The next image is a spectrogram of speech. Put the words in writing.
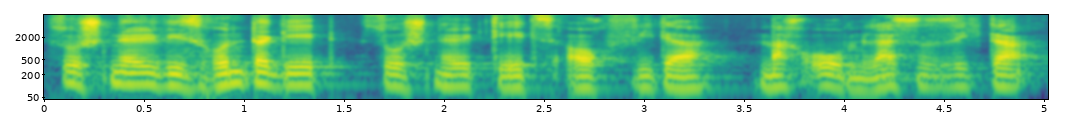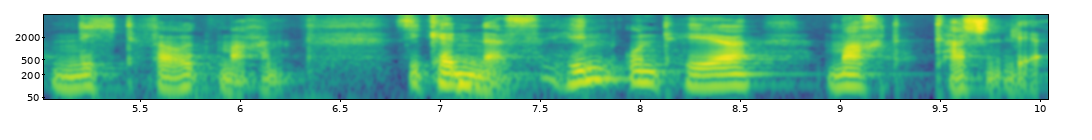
so schnell wie es runtergeht, so schnell geht's auch wieder nach oben. Lassen Sie sich da nicht verrückt machen. Sie kennen das. Hin und her macht Taschen leer.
